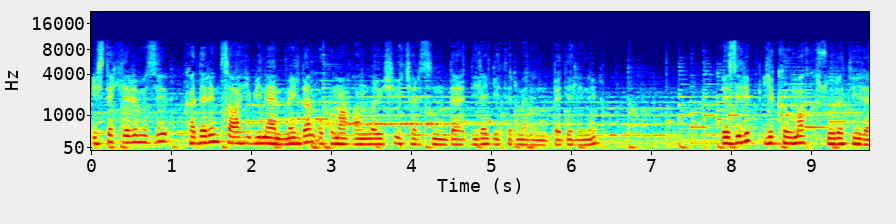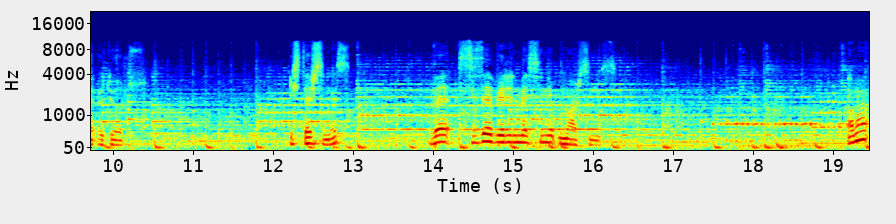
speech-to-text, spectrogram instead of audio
isteklerimizi kaderin sahibine meydan okuma anlayışı içerisinde dile getirmenin bedelini ezilip yıkılmak suretiyle ödüyoruz. İstersiniz ve size verilmesini umarsınız. Ama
